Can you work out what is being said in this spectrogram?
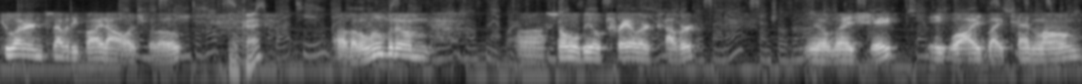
$275 for those. Okay. Uh, an aluminum uh, snowmobile trailer cover. Real nice shape. 8 wide by 10 long.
